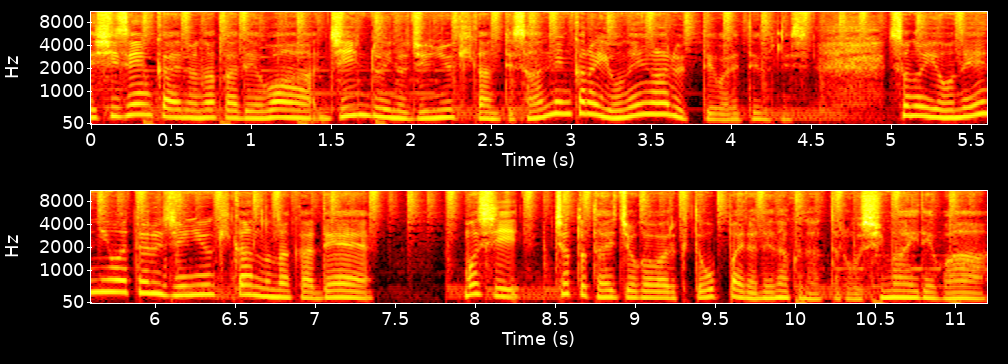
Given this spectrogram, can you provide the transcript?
自然界の中では人類の授乳期間って3年から4年あるって言われてるんです。その4年にわたる授乳期間の中でもしちょっと体調が悪くておっぱいが出なくなったらおしまいでは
